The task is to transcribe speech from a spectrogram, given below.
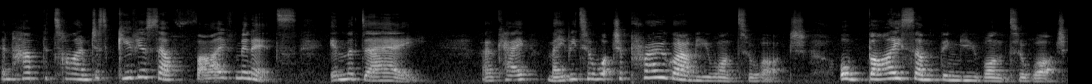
and have the time. Just give yourself five minutes in the day. Okay, maybe to watch a program you want to watch or buy something you want to watch,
